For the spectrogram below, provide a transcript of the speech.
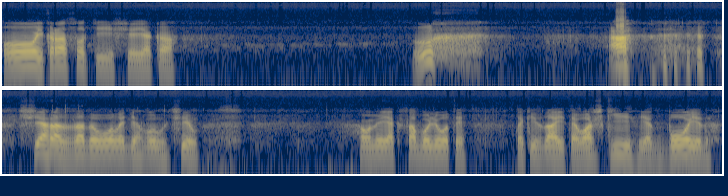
Ой, красотіще яка. Ух. А! Ще раз задоволення получив. Вони як самольоти, такі, знаєте, важкі, як Боїнг.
